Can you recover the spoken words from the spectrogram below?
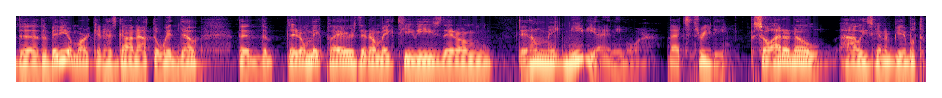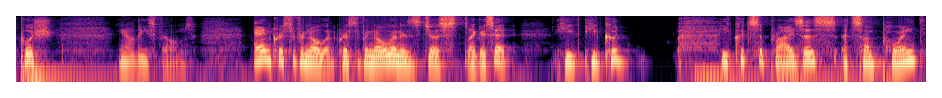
The the video market has gone out the window. The, the they don't make players, they don't make TVs, they don't they don't make media anymore. That's 3D. So I don't know how he's going to be able to push, you know, these films. And Christopher Nolan. Christopher Nolan is just like I said. He he could he could surprise us at some point,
